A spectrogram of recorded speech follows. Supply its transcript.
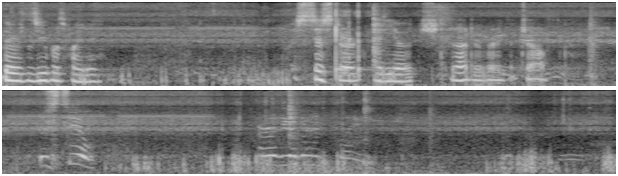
There's the zebras fighting. My sister video, She did not do a very good job. There's two. Where are the other ones playing?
